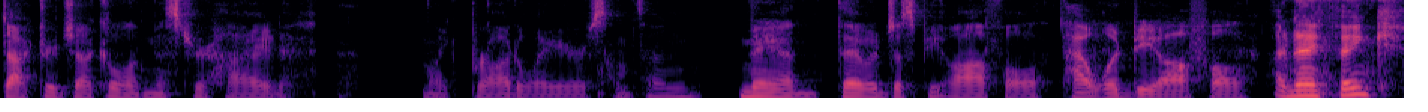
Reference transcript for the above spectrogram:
Dr. Jekyll and Mr. Hyde like Broadway or something. Man, that would just be awful. that would be awful. And I think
